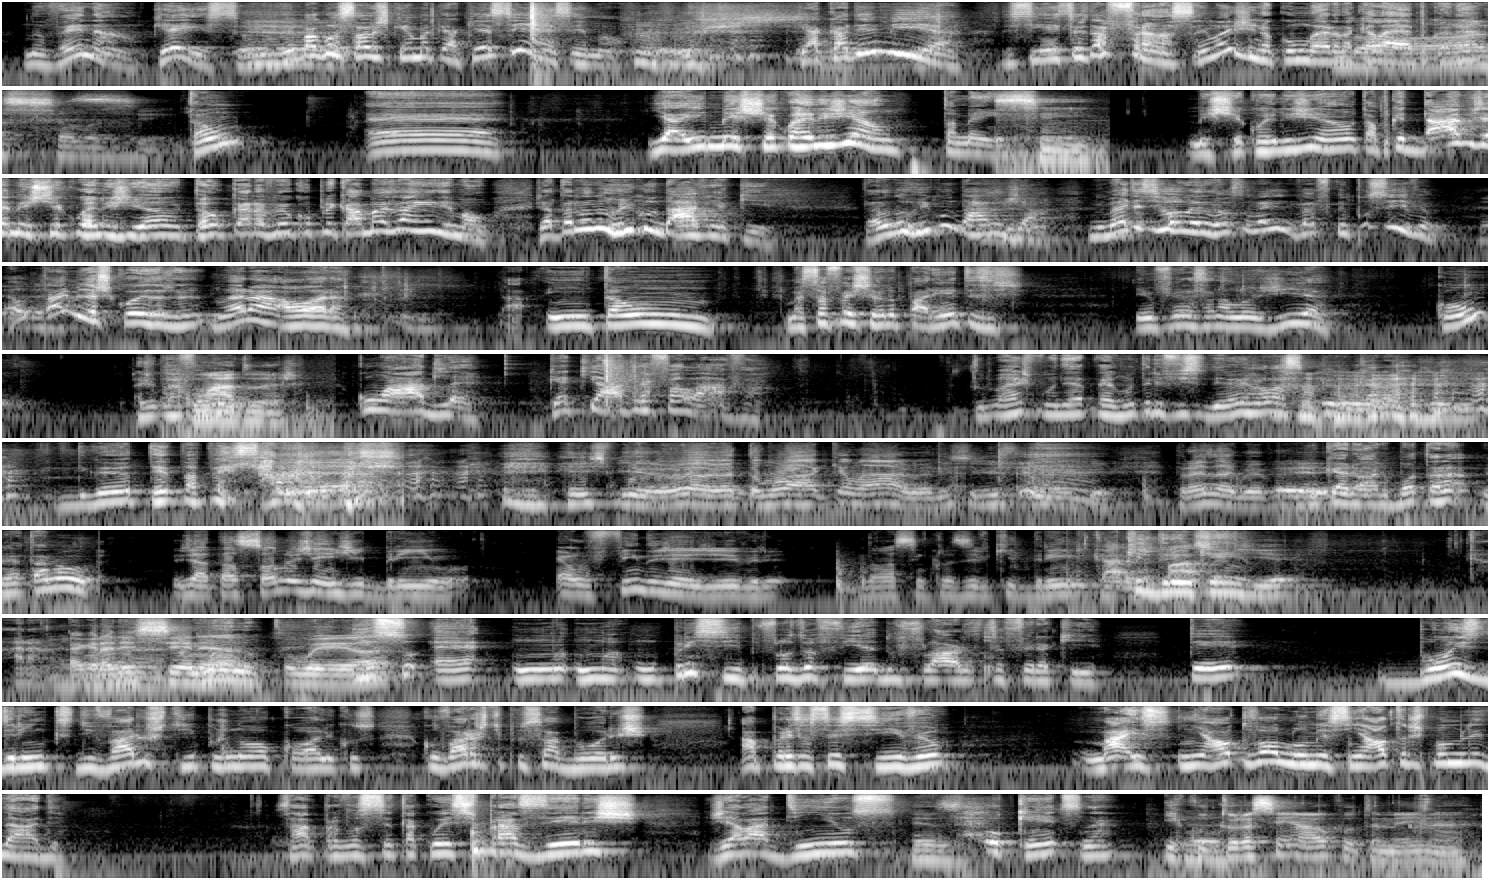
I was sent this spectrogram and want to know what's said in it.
Não vem não, que é isso? Não vem bagunçar o esquema aqui. Aqui é ciência, irmão. Que é academia de ciências da França. Imagina como era naquela época, né? Nossa, mano. Então, é. E aí mexer com a religião também Sim. mexer com religião e tal. Porque Darwin já mexia com religião, então o cara veio complicar mais ainda, irmão. Já tá dando ruim com Darwin aqui. Tá dando ruim com Darwin já. Não mete esse rolê, não, senão vai, vai ficar impossível. É o time das coisas, né? Não era a hora. Tá, Então, mas só fechando parênteses, eu fiz essa analogia com. Com Adler. Com Adler. O que é que Adler falava? Tu não vai responder a pergunta difícil dele, é a enrolação que o cara ganhou tempo pra pensar. Respirou, agora tomou uma água, deixa eu ver se aqui. Traz água aí pra ele. Eu quero água, bota na, já tá no. Já tá só no gengibrinho. É o fim do gengibre. Nossa, inclusive que drink, cara. Que drink, hein? aqui. Caralho. Agradecer, né? Mano, isso é um, um, um princípio, filosofia do Flower de feira aqui. Ter bons drinks de vários tipos não alcoólicos, com vários tipos de sabores, a preço acessível, mas em alto volume, assim, alta disponibilidade. Sabe? Pra você estar com esses prazeres geladinhos Exato. ou quentes, né? E cultura sem álcool também, né?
